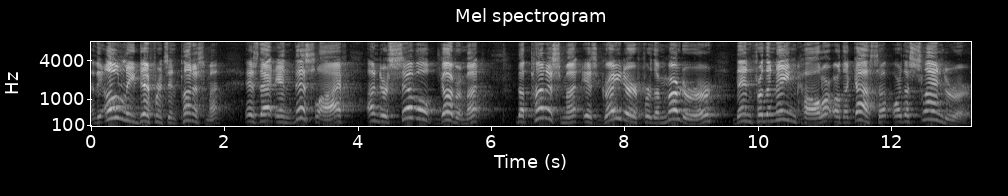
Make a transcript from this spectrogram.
And the only difference in punishment is that in this life, under civil government, the punishment is greater for the murderer than for the name caller or the gossip or the slanderer.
